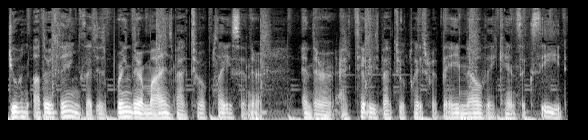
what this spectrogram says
doing other things that just bring their minds back to a place and their and their activities back to a place where they know they can succeed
